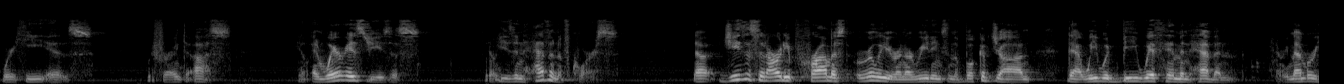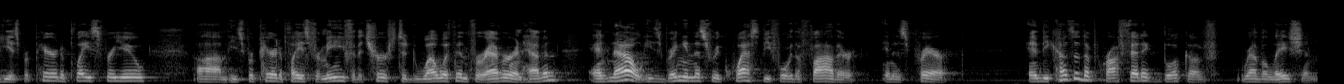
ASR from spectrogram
where he is, referring to us. You know, and where is Jesus? You know, he's in heaven, of course. Now, Jesus had already promised earlier in our readings in the book of John that we would be with him in heaven. Remember, he has prepared a place for you. Um, he's prepared a place for me, for the church to dwell with him forever in heaven. And now he's bringing this request before the Father in his prayer. And because of the prophetic book of Revelation,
